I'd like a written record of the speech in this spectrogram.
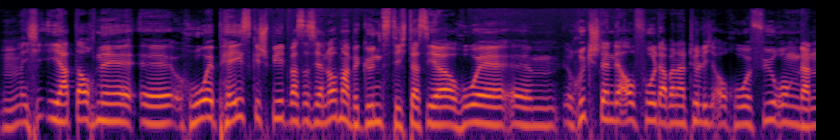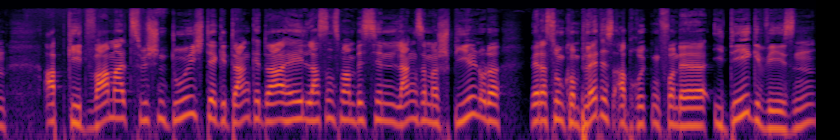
Hm, ich, ihr habt auch eine äh, hohe Pace gespielt, was es ja nochmal begünstigt, dass ihr hohe ähm, Rückstände aufholt, aber natürlich auch hohe Führungen dann abgeht. War mal zwischendurch der Gedanke da, hey, lass uns mal ein bisschen langsamer spielen oder wäre das so ein komplettes Abrücken von der Idee gewesen,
